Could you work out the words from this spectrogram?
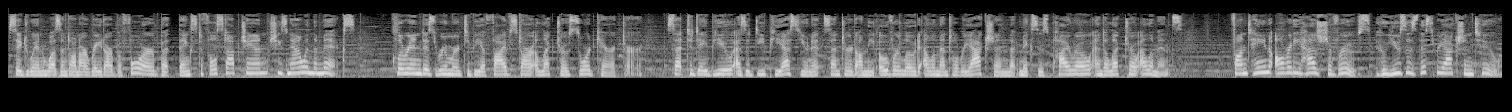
Sigewinne wasn't on our radar before, but thanks to Full Stop Chan, she's now in the mix. Clorinde is rumored to be a five star Electro Sword character, set to debut as a DPS unit centered on the Overload elemental reaction that mixes pyro and electro elements. Fontaine already has Chevreuse, who uses this reaction too.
